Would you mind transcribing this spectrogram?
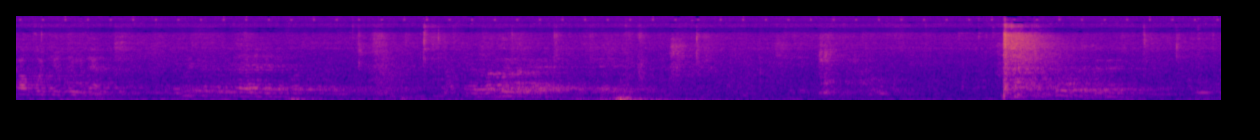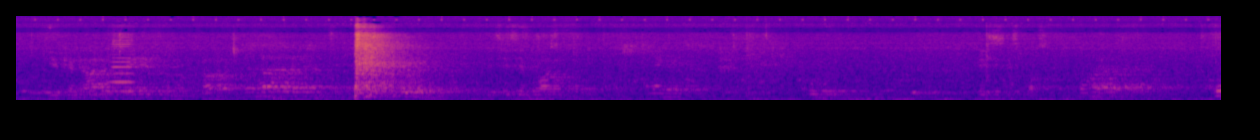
How would you do that? To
